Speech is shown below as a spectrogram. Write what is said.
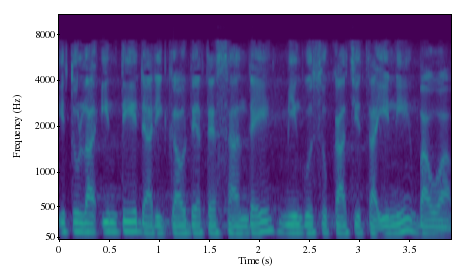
Itulah inti dari Gaudete Sunday, Minggu Sukacita ini bahwa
